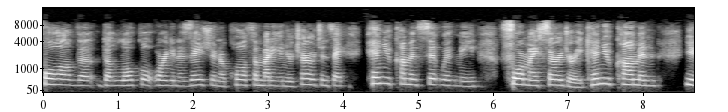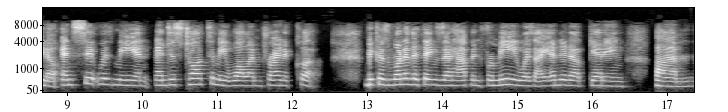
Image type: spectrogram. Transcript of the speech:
call the the local organization or call somebody in your church and say can you come and sit with me for my surgery? Can you come and you know and sit with me and and just talk to me while i'm trying to cook? Because one of the things that happened for me was i ended up getting um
